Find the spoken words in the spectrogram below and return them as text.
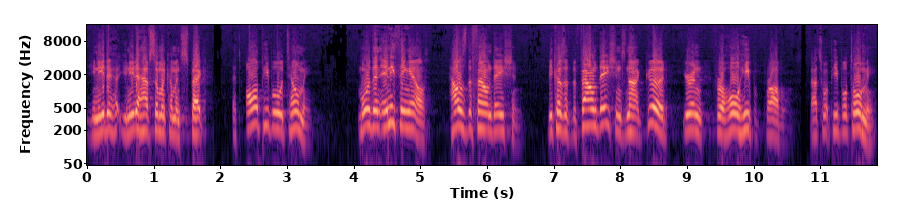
You need to, you need to have someone come inspect. That's all people would tell me. More than anything else, how's the foundation? Because if the foundation's not good, you're in for a whole heap of problems. That's what people told me.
